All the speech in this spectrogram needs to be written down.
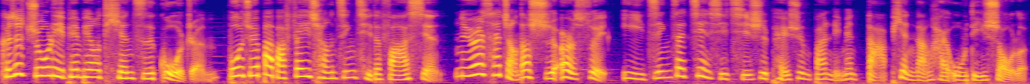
可是朱莉偏偏又天资过人，伯爵爸爸非常惊奇的发现，女儿才长到十二岁，已经在见习骑士培训班里面打遍男孩无敌手了。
